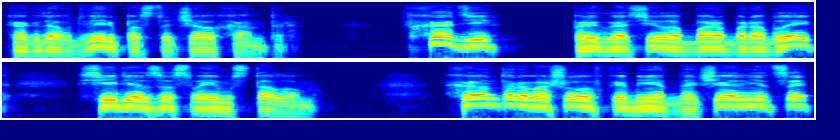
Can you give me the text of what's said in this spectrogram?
когда в дверь постучал Хантер. «Входи», — пригласила Барбара Блейк, сидя за своим столом. Хантер вошел в кабинет начальницы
